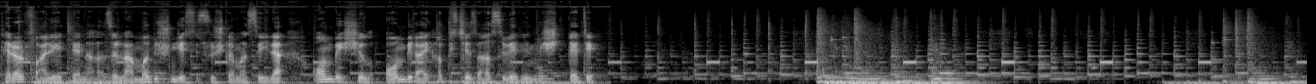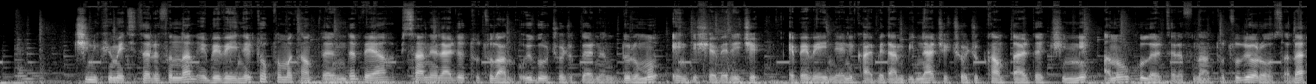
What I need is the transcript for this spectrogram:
terör faaliyetlerine hazırlanma düşüncesi suçlamasıyla 15 yıl 11 ay hapis cezası verilmiş dedi. Çin hükümeti tarafından ebeveynleri toplama kamplarında veya hapishanelerde tutulan Uygur çocuklarının durumu endişe verici. Ebeveynlerini kaybeden binlerce çocuk kamplarda Çinli anaokulları tarafından tutuluyor olsa da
